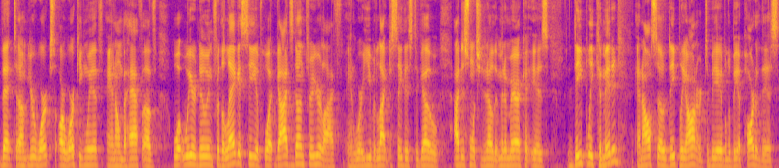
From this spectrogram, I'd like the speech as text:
that um, your works are working with, and on behalf of what we are doing for the legacy of what God's done through your life and where you would like to see this to go, I just want you to know that Mid America is deeply committed and also deeply honored to be able to be a part of this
